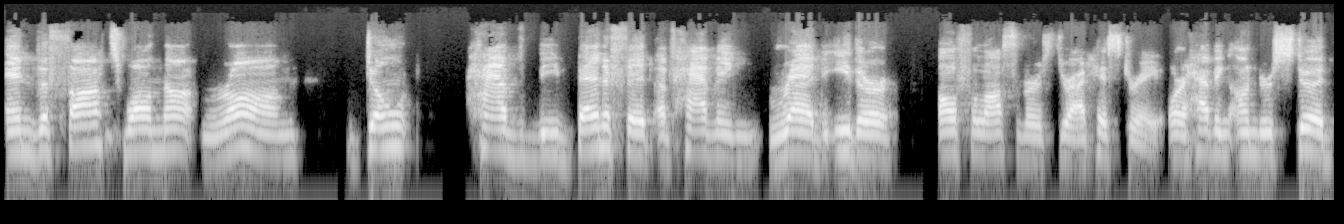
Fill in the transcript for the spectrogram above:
And the thoughts, while not wrong, don't have the benefit of having read either all philosophers throughout history or having understood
